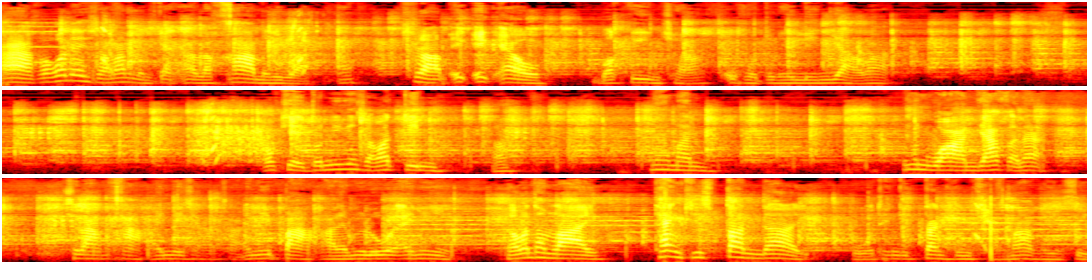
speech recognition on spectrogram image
อ่าเขาก็ได้สามารถเหมือนกันเอาราคามาดีกว่าอะฉลาม XXL บล็อกกิ้งชาร์โอ้โหตัวนี้ลิ้นยาวมากโอเค ตัวนี้ก็สามารถกินอะน่ามันมันวานยักษ์อะนะฉลามขาวไอ้นี่ฉลามขาวไอ้นี่ปากอะไรไม่รู้ไอ้นี่สามารถทำลายแท่งคริสตัลได้โหแท่งคริสตัลคงแข็งมากเลยสิ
